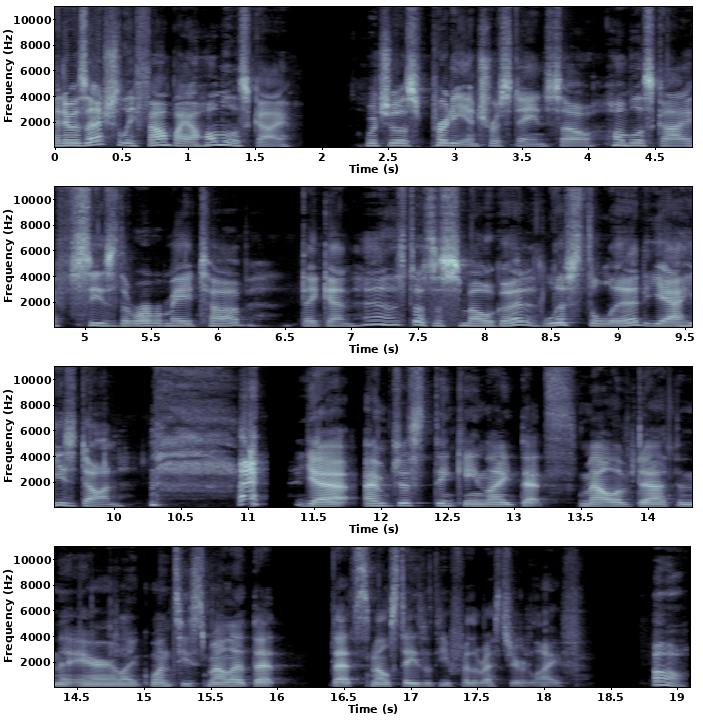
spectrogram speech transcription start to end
And it was actually found by a homeless guy, which was pretty interesting. So, homeless guy sees the Rubbermaid tub, thinking, eh, this doesn't smell good. Lifts the lid. Yeah, he's done. Yeah, I'm just thinking like that smell of death in the air. Like once you smell it, that that smell stays with you for the rest of your life. Oh,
